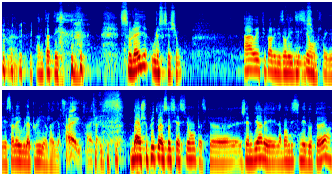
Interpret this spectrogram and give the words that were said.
à me tâter. Soleil ou l'association? Ah oui, tu parles des maisons d'édition. Je crois qu'il y a soleil ou la pluie. J'allais dire soleil, soleil. non, je suis plutôt association parce que j'aime bien la bande dessinée d'auteur.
